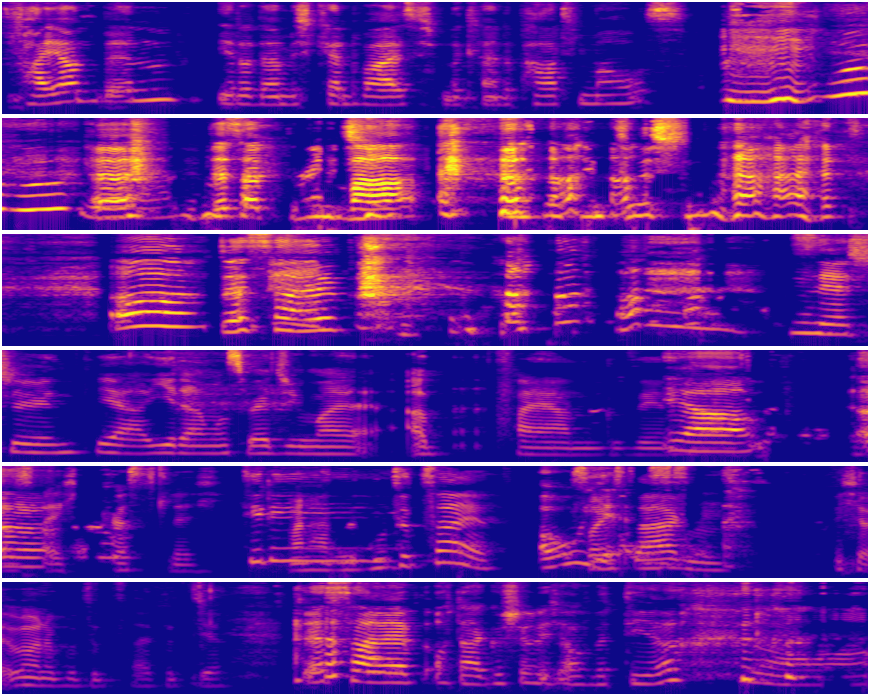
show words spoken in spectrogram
feiern bin. Jeder, der mich kennt, weiß, ich bin eine kleine Partymaus. ja. äh, deshalb war. oh, deshalb. Sehr schön. Ja, jeder muss Reggie mal abfeiern gesehen ja, haben. Das ist äh, echt köstlich. Man hat eine gute Zeit. Oh, soll yes. ich sagen? Ich habe immer eine gute Zeit mit dir. Deshalb, auch oh, Dankeschön, ich auch mit dir. Oh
